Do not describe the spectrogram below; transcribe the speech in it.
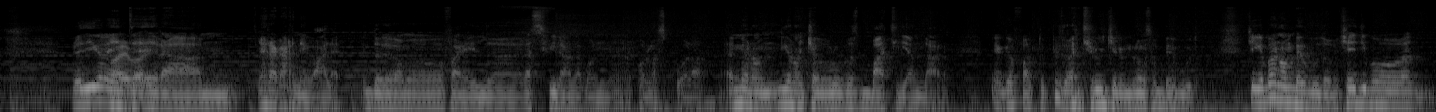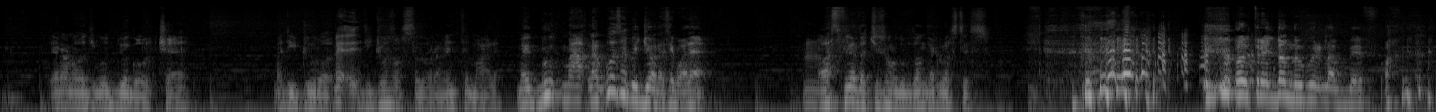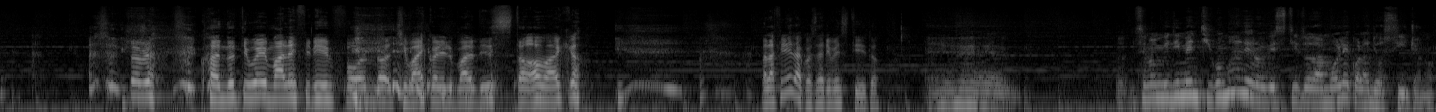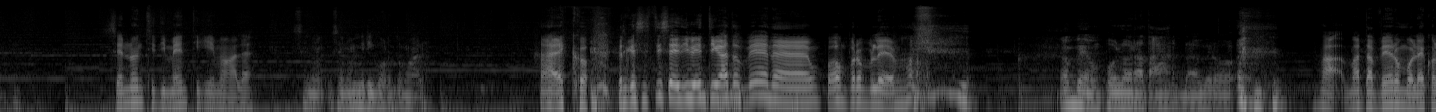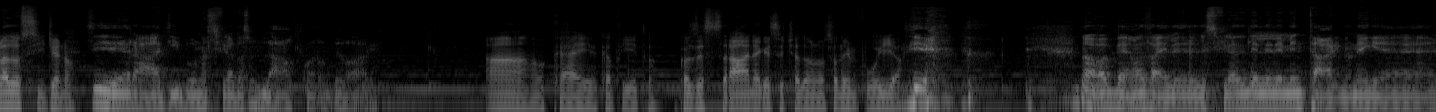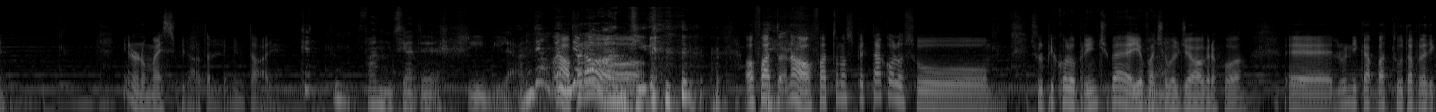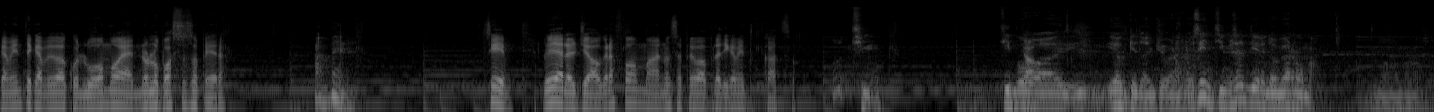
Praticamente vai, vai. Era, mm, era, carnevale e dovevamo fare il, la sfilata con, con, la scuola. E non, io non c'avevo proprio sbatti di andare. E che ho fatto? Ho preso l'antirugine e me lo so bevuto. Cioè che poi non bevuto, cioè tipo... Erano tipo due gocce. Ma ti giuro, Beh, ti giuro sono stato veramente male. Ma, bru- ma la cosa peggiore, sai qual è? Mm. Alla sfilata ci sono dovuto andare lo stesso. Oltre il danno pure la beffa. Quando ti vuoi male fino in fondo, ci vai con il mal di stomaco. Ma alla fine da cosa eri vestito? Eh, se non mi dimentico male, ero vestito da molecola di ossigeno. Se non ti dimentichi male. Se, no, se non mi ricordo male. Ah, ecco, perché se ti sei dimenticato bene è un po' un problema. Vabbè, un po' l'ora tarda, però. ma, ma davvero molecola d'ossigeno? sì, era tipo una sfilata sull'acqua, robe varie. Ah, ok, ho capito. Cose strane che succedono solo in Puglia. Sì. no, vabbè, ma sai, le, le sfilate delle elementari non è che... Io non ho mai sfilato alle elementari. Che fan siate terribile. Andiamo, No, andiamo però- avanti. Ho fatto, no, ho fatto uno spettacolo su, sul piccolo principe e io facevo Eh. il geografo. E l'unica battuta praticamente che aveva quell'uomo è non lo posso sapere. Va bene, Sì, lui era il geografo ma non sapeva praticamente un cazzo. ottimo. Tipo, No. eh, io chiedo al geografo, senti, mi sa dire dove è Roma? No, non lo so.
